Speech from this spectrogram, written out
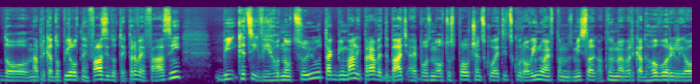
do, napríklad do pilotnej fázy, do tej prvej fázy, by, keď si ich vyhodnocujú, tak by mali práve dbať aj povedzme, o tú spoločenskú etickú rovinu, aj v tom zmysle, ako sme napríklad hovorili o,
